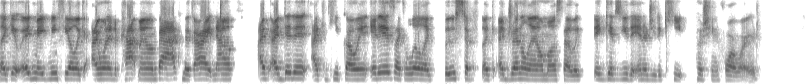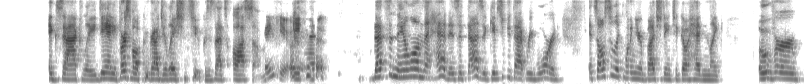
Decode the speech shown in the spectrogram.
like it, it made me feel like I wanted to pat my own back, like, all right, now I, I did it. I can keep going. It is like a little like boost of like adrenaline almost that like it gives you the energy to keep pushing forward. Exactly. Danny, first of all, congratulations to you because that's awesome. Thank you. that's the nail on the head is it does. It gives you that reward. It's also like when you're budgeting to go ahead and like over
